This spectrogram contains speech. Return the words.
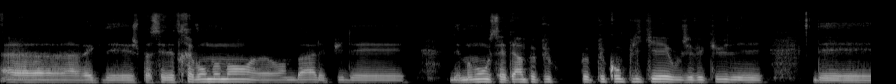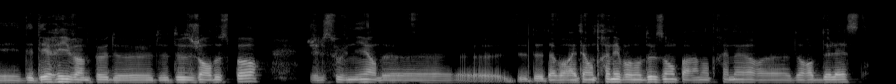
Avec des, je passais des très bons moments euh, handball et puis des, des moments où c'était un peu plus, peu plus compliqué, où j'ai vécu des, des, des, dérives un peu de, de ce genre de sport. J'ai le souvenir d'avoir été entraîné pendant deux ans par un entraîneur euh, d'Europe de l'Est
